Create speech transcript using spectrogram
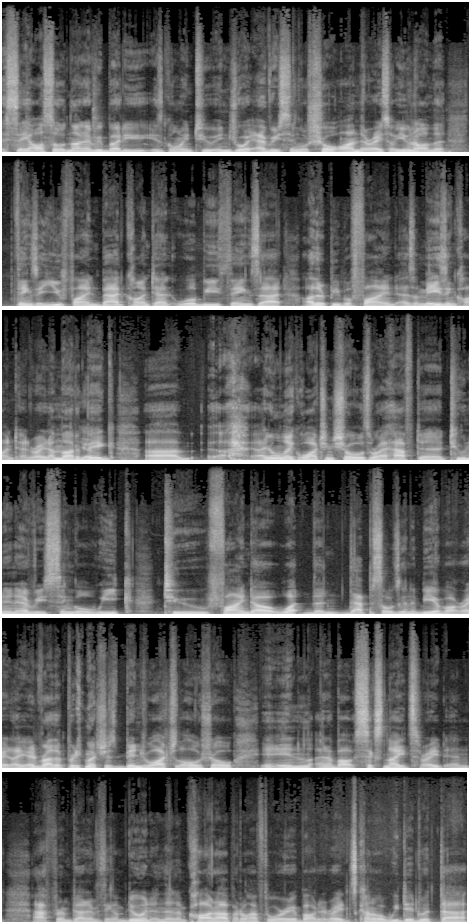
say also, not everybody is going to enjoy every single show on there, right? So even all the things that you find bad content will be things that other people find as amazing content, right? I'm not a Yeah. big, um, I don't like watching shows where I have to tune in every single week to find out what the, the episode's going to be about, right? I, I'd rather pretty much just binge watch the whole show in, in, in about six nights, right? And after I'm done everything I'm doing, and then I'm caught up, I don't have to worry about it, right? It's kind of what we did with, uh,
